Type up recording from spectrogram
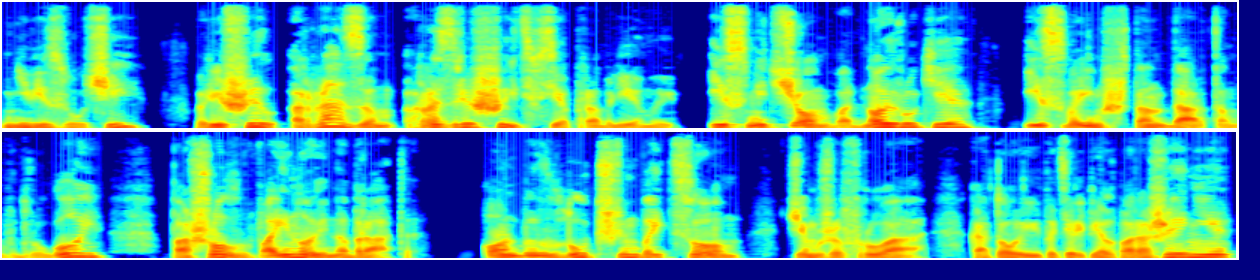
невезучий, решил разом разрешить все проблемы и с мечом в одной руке и своим штандартом в другой пошел войной на брата. Он был лучшим бойцом, чем Жефруа, который потерпел поражение,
